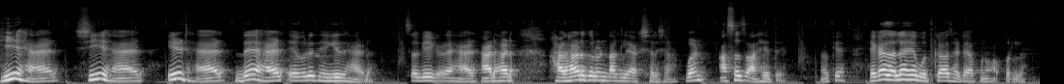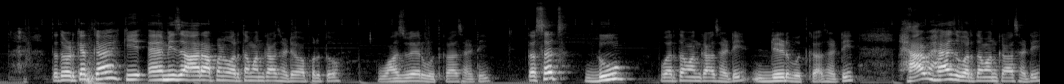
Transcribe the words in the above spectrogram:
he had she had it had they had everything is had सगळीकडे हॅड हॅड हॅड हाडहाड करून टाकले अक्षरशः. पण असंच आहे ते. ओके हे काय झालं? हे भूतकाळासाठी आपण वापरलं. तर थोडक्यात काय? की एम इज आर आपण वर्तमान काळासाठी वापरतो वॉजवेअर भूतकाळासाठी. तसंच डू वर्तमान काळासाठी डीड भूतकाळासाठी. हॅव हॅज वर्तमान काळासाठी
